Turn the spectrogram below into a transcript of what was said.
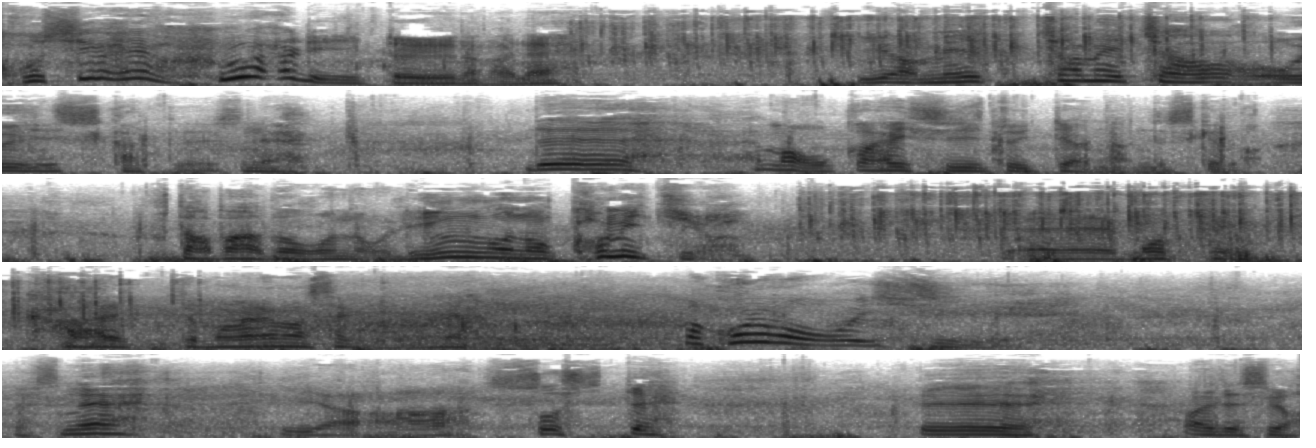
越谷ふわりというのがねいやめちゃめちゃ美味しかったですね。でまあお返しといってはなんですけど双葉堂のりんごの小道を、えー、持って帰ってもらいましたけどね、まあ、これも美味しいですね。いやーそしてえー、あれですよ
